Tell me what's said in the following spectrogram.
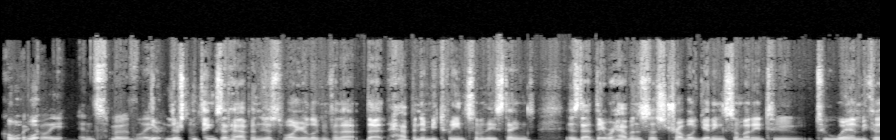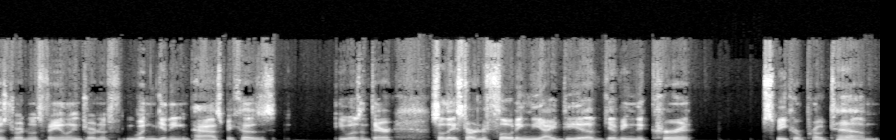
quickly and smoothly. There, there's some things that happen just while you're looking for that that happened in between some of these things is that they were having such trouble getting somebody to to win because Jordan was failing. Jordan was, wasn't getting past because he wasn't there. So they started floating the idea of giving the current speaker pro tem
